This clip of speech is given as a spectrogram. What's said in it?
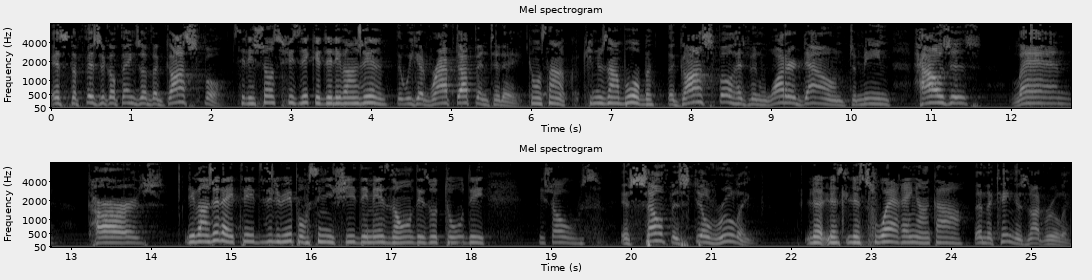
It's the physical things of the gospel C'est les choses physiques de l'Évangile that we get wrapped up in today. qu'on qui nous embourbent. The gospel has been watered down to mean houses, land, cars. L'Évangile a été dilué pour signifier des maisons, des autos, des, des choses. If self is still ruling, Le, le, le soi règne encore. then the king is not ruling.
